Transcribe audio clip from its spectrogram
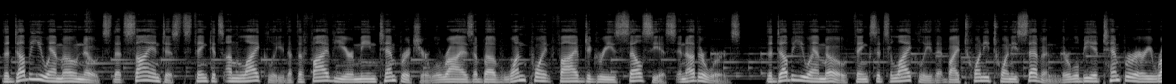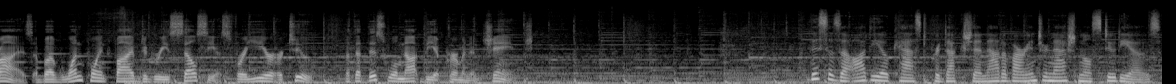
the WMO notes that scientists think it's unlikely that the five year mean temperature will rise above 1.5 degrees Celsius. In other words, the WMO thinks it's likely that by 2027 there will be a temporary rise above 1.5 degrees Celsius for a year or two, but that this will not be a permanent change. This is a audiocast production out of our international studios.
